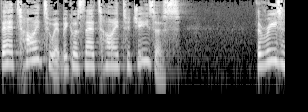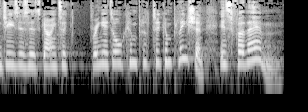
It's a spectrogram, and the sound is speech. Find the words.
They're tied to it because they're tied to Jesus. The reason Jesus is going to bring it all to completion is for them.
